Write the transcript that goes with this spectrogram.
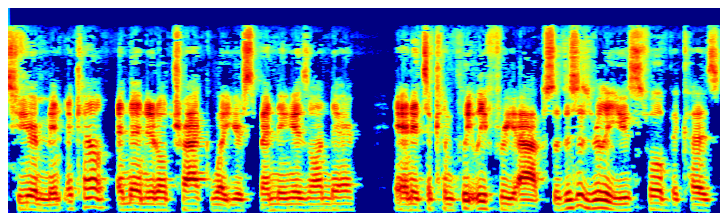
to your Mint account, and then it'll track what your spending is on there. And it's a completely free app. So this is really useful because,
